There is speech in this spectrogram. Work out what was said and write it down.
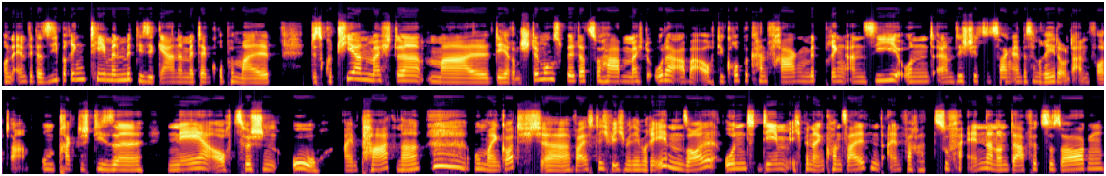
Und entweder sie bringt Themen mit, die sie gerne mit der Gruppe mal diskutieren möchte, mal deren Stimmungsbild dazu haben möchte, oder aber auch die Gruppe kann Fragen mitbringen an sie und ähm, sie steht sozusagen ein bisschen Rede und Antwort da, um praktisch diese Nähe auch zwischen, oh, ein Partner, oh mein Gott, ich äh, weiß nicht, wie ich mit dem reden soll. Und dem, ich bin ein Consultant, einfach zu verändern und dafür zu sorgen,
